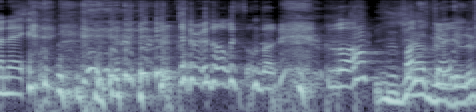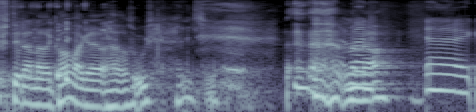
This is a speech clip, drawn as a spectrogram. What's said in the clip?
Men jeg Kevin har litt sånn der rapefalker. Jævlig luft i den der kava-greia her. altså. Oi. Men, Men- ja. Eh,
